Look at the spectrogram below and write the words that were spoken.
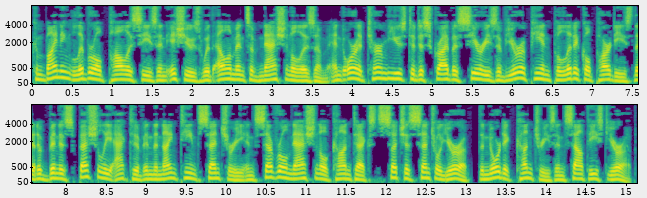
combining liberal policies and issues with elements of nationalism and or a term used to describe a series of European political parties that have been especially active in the 19th century in several national contexts such as Central Europe, the Nordic countries and Southeast Europe.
